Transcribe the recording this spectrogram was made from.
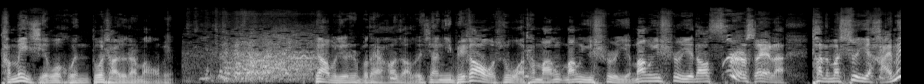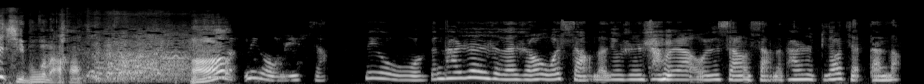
他没结过婚，多少有点毛病。要不就是不太好找对象。你别告诉我他忙忙于事业，忙于事业到四十岁了，他他妈事业还没起步呢。啊，那个我没想，那个我跟他认识的时候，我想的就是什么呀？我就想想着他是比较简单的，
